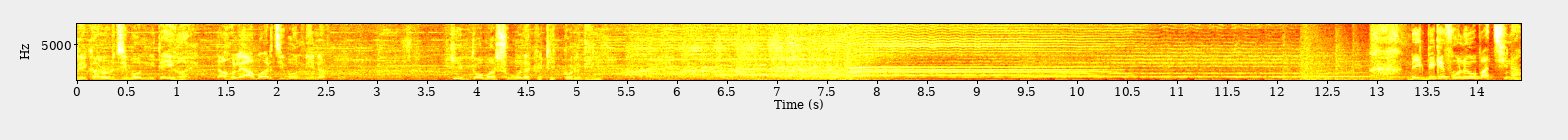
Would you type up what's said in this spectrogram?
যদি কারোর জীবন নিতেই হয় তাহলে আমার জীবন নিন আপনি। কিন্তু আমার সুমনাকে ঠিক করে দিন। বিগবিকে ফোনেও পাচ্ছি না।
